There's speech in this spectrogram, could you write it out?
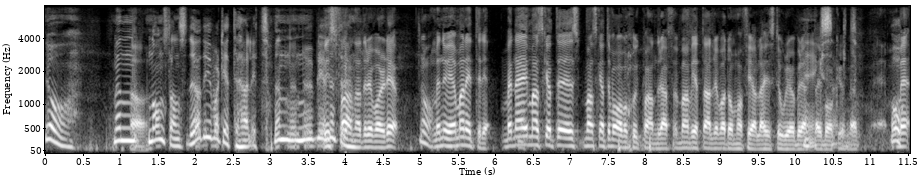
Ja, men Ja. någonstans, det hade ju varit jättehärligt. Men nu blev det Visst inte fan det. hade det varit det. Ja. Men nu är man inte det. Men nej, man ska inte, man ska inte vara avundsjuk på andra för man vet aldrig vad de har för jävla historia att berätta Exakt. i bakgrunden. Och Men,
